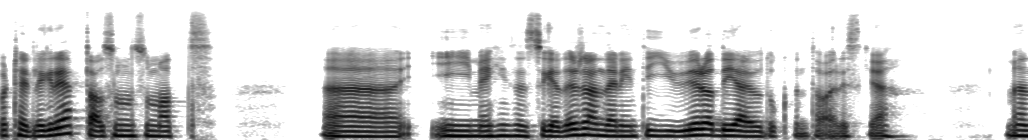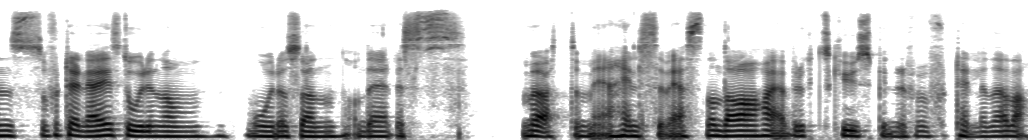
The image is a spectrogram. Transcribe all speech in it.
fortellergrep, da, sånn som at uh, i Making Sense Together så er det en del intervjuer, og de er jo dokumentariske. Men så forteller jeg historien om mor og sønn og deres møte med helsevesenet, og da har jeg brukt skuespillere for å fortelle det, da.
